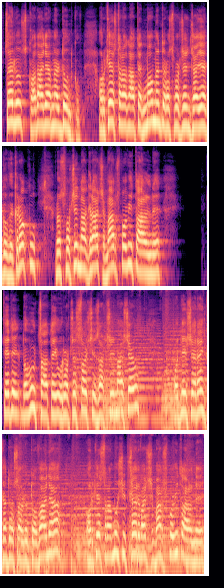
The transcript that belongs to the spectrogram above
w celu składania meldunków. Orkiestra na ten moment rozpoczęcia jego wykroku rozpoczyna grać marsz powitalny. Kiedy dowódca tej uroczystości zatrzyma się, podniesie rękę do salutowania, orkiestra musi przerwać marsz powitalny.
